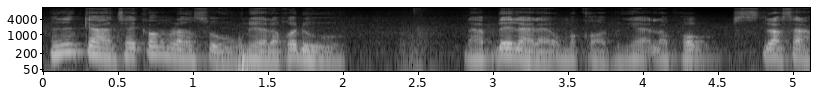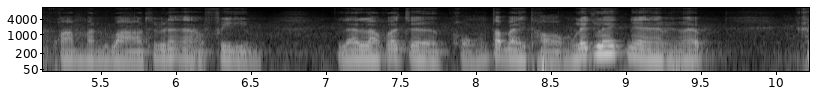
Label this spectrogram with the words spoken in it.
เพราะฉะนั้นการใช้กล้องกำลังสูงเนี่ยเราก็ดูนะครับได้หลาย ๆ องค์ประกอบอย่างเงี้ยเราพบลักษณะความมันวาวที่เป็นลักษณะฟิล์ม แล้วเราก็เจอผงตะไบทองเล็ก ๆ เนี่ยเห็นไหมครับข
